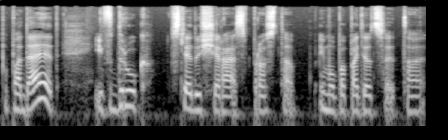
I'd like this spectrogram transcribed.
попадает, и вдруг в следующий раз просто ему попадется эта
